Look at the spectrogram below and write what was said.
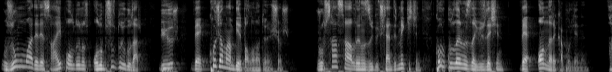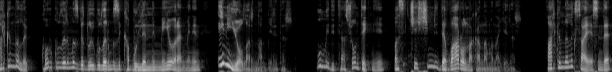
uzun vadede sahip olduğunuz olumsuz duygular büyür ve kocaman bir balona dönüşür. Ruhsal sağlığınızı güçlendirmek için korkularınızla yüzleşin ve onları kabullenin. Farkındalık, korkularımız ve duygularımızı kabullenmeyi öğrenmenin en iyi yollarından biridir. Bu meditasyon tekniği basitçe şimdi de var olmak anlamına gelir. Farkındalık sayesinde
